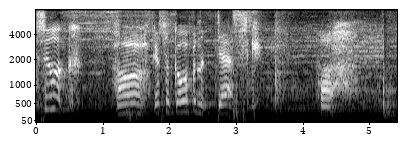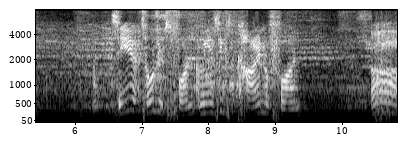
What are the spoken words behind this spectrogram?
See, look. Oh, guess we'll go up in the desk. Ah. See, I told you it's fun. I mean, it seems kind of fun. Oh,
